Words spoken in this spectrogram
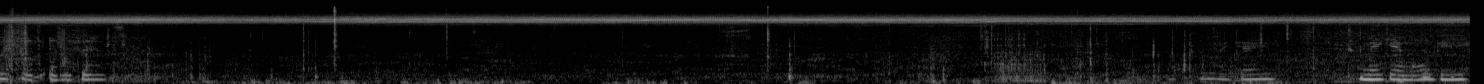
Where's that elephant? Again, to make a movie.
